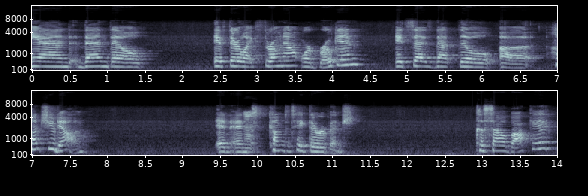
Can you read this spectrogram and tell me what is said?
And then they'll, if they're like thrown out or broken, it says that they'll uh, hunt you down and, and mm. come to take their revenge. Kasaobake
